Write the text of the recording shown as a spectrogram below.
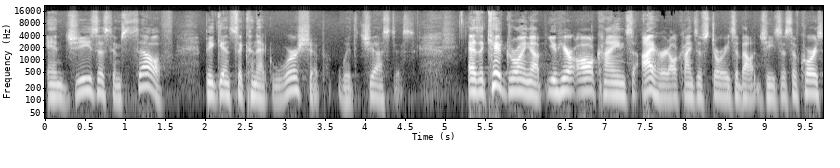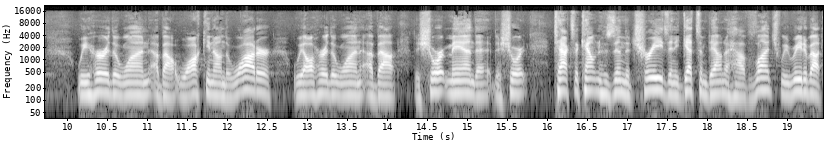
and Jesus himself begins to connect worship with justice as a kid growing up, you hear all kinds, I heard all kinds of stories about Jesus. Of course, we heard the one about walking on the water. We all heard the one about the short man, the, the short tax accountant who's in the trees and he gets him down to have lunch. We read about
